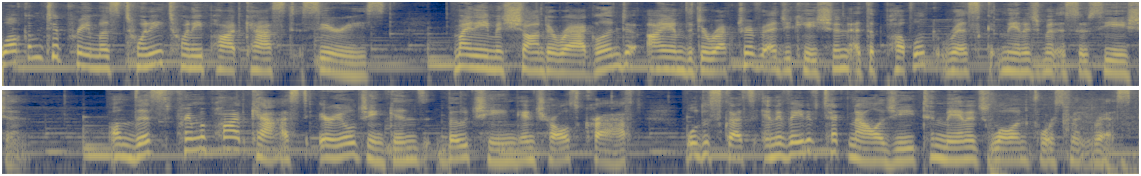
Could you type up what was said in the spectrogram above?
Welcome to Prima's 2020 podcast series. My name is Shonda Ragland. I am the Director of Education at the Public Risk Management Association. On this Prima podcast, Ariel Jenkins, Bo Ching, and Charles Kraft will discuss innovative technology to manage law enforcement risk.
